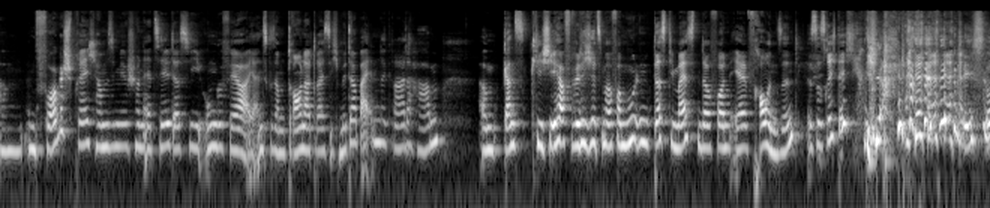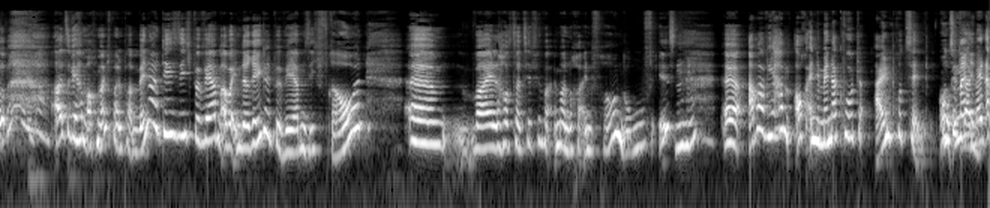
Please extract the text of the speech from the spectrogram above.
Ähm, Im Vorgespräch haben Sie mir schon erzählt, dass Sie ungefähr ja, insgesamt 330 Mitarbeitende gerade haben. Ähm, ganz klischeehaft würde ich jetzt mal vermuten, dass die meisten davon eher Frauen sind. Ist das richtig? Ja, das ist wirklich so. Also wir haben auch manchmal ein paar Männer, die sich bewerben, aber in der Regel bewerben sich Frauen. ähm, weil Haushaltshilfe immer, immer noch ein Frauenberuf ist. Mhm. Äh, aber wir haben auch eine Männerquote, ein Prozent. Oh, Unsere drei Männer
